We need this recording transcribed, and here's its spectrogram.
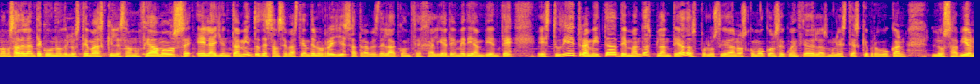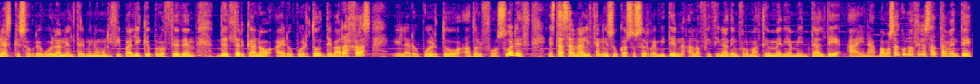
Vamos adelante con uno de los temas que les anunciamos. El Ayuntamiento de San Sebastián de los Reyes, a través de la Concejalía de Medio Ambiente, estudia y tramita demandas planteadas por los ciudadanos como consecuencia de las molestias que provocan los aviones que sobrevuelan el término municipal y que proceden del cercano aeropuerto de Barajas, el aeropuerto Adolfo Suárez. Estas se analizan y en su caso se remiten a la Oficina de Información Medioambiental de AENA. Vamos a conocer exactamente,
